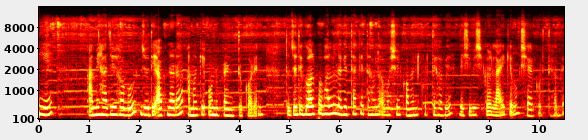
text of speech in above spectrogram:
নিয়ে আমি হাজির হব যদি আপনারা আমাকে অনুপ্রাণিত করেন। তো যদি গল্প ভালো লেগে থাকে তাহলে অবশ্যই কমেন্ট করতে হবে, বেশি বেশি করে লাইক এবং শেয়ার করতে হবে।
